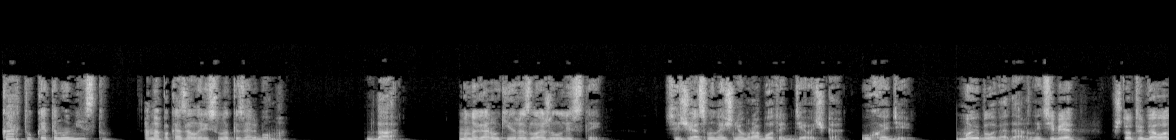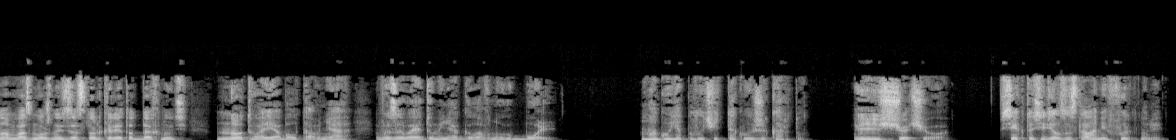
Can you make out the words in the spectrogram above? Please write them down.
Карту к этому месту? Она показала рисунок из альбома. Да. Многорукий разложил листы. Сейчас мы начнем работать, девочка. Уходи. Мы благодарны тебе, что ты дала нам возможность за столько лет отдохнуть, но твоя болтовня вызывает у меня головную боль. Могу я получить такую же карту? И еще чего. Все, кто сидел за столами, фыркнули.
